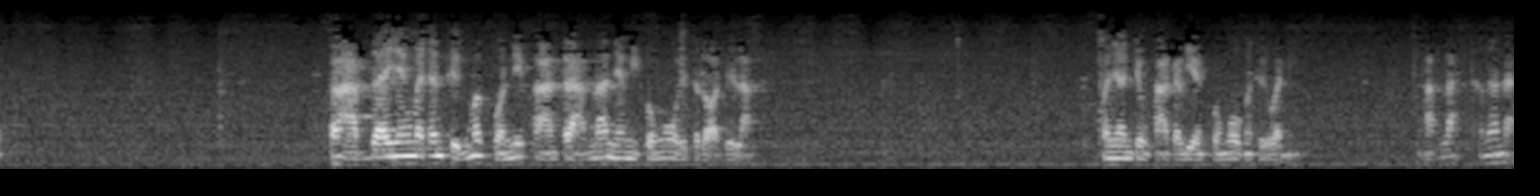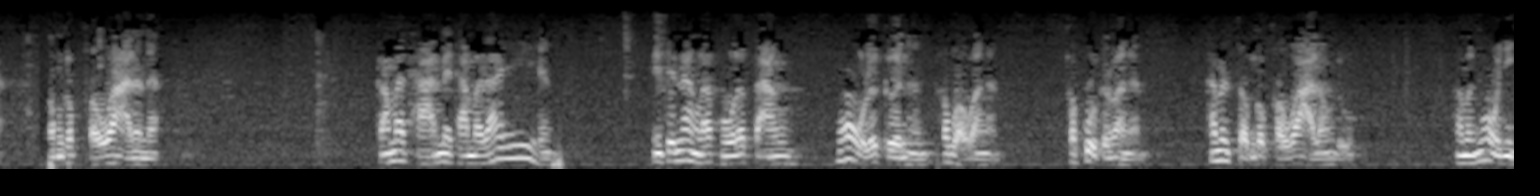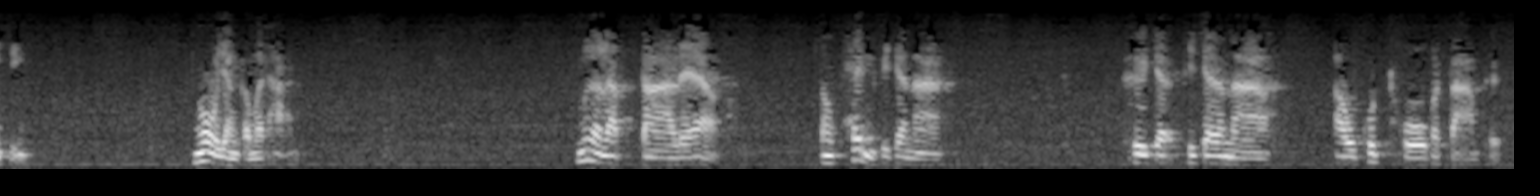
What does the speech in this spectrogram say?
ตราบใดยังไม่ทันถึงมรรคผลนิพพานตราบนั้นยังมีความโง่อยู่ตลอดเวลาเพ ราะฉะนั้นจงพากันเรียนความโง่กันเถอะวันนี้อะละเท่านั้นแหละผมก็เพราว่านั่นนะกรรมฐานไม่ทำอะไรนี่จะนั่งรับหูรับตังโง่เหลือเกินเหรอเขาบอกว่างั้นเขาพูดกันว่างั้นถ้ามันสมกับเขาว่าลองดู ถ้ามันโง่จริงๆ โง่อย่างกรรมฐาน เมื่อหลับตาแล้ว ต้องเพ่งพิจารณา คือจะพิจารณาเอาพุทโธก็ตามเถอะ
